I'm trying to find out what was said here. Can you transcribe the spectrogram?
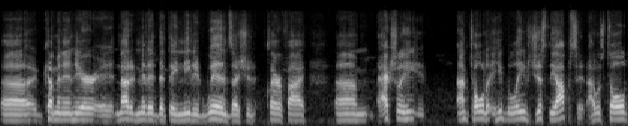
uh, coming in here, eh, not admitted that they needed wins. I should clarify. Um, actually, I'm told he believes just the opposite. I was told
